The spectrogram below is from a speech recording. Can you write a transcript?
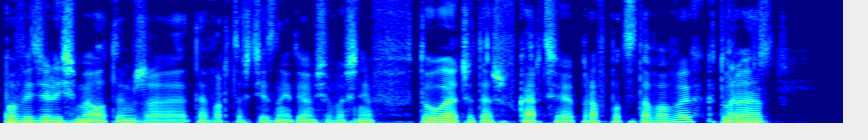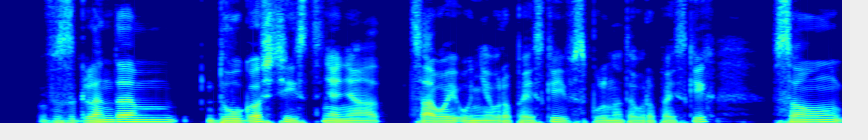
Powiedzieliśmy o tym, że te wartości znajdują się właśnie w TUE, czy też w karcie praw podstawowych, które tak względem długości istnienia całej Unii Europejskiej i wspólnot europejskich są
